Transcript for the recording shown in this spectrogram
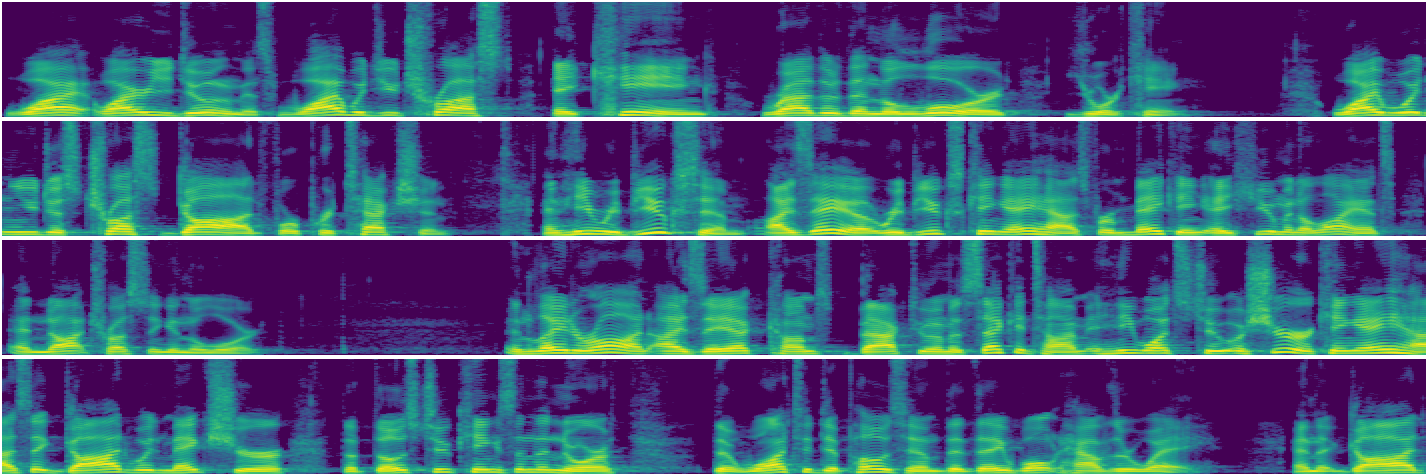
Why, why are you doing this? Why would you trust a king rather than the Lord, your king? Why wouldn't you just trust God for protection? And he rebukes him. Isaiah rebukes King Ahaz for making a human alliance and not trusting in the Lord. And later on, Isaiah comes back to him a second time and he wants to assure King Ahaz that God would make sure that those two kings in the north that want to depose him that they won't have their way and that God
